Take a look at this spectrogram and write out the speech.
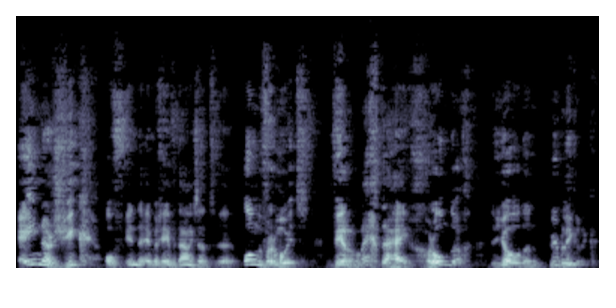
energiek, of in de MBG-vertaling staat onvermoeid weerlegde hij grondig de Joden publiekelijk.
